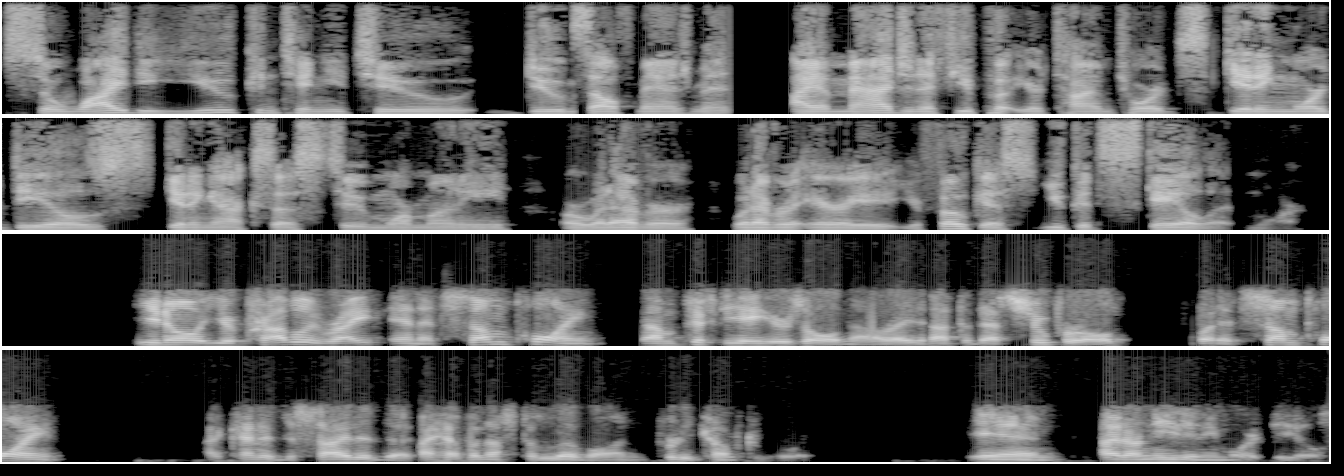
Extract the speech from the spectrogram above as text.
So why do you continue to do self management? I imagine if you put your time towards getting more deals, getting access to more money or whatever, whatever area you focus, you could scale it more. You know, you're probably right. And at some point, I'm 58 years old now, right? Not that that's super old, but at some point, I kind of decided that I have enough to live on pretty comfortably. And I don't need any more deals.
